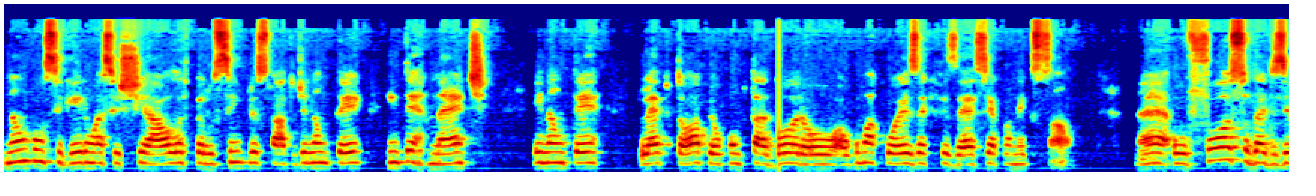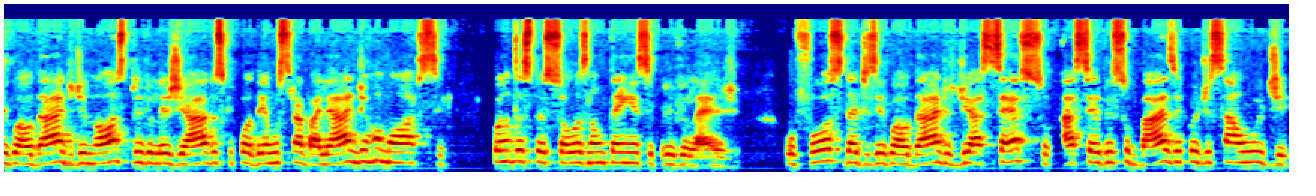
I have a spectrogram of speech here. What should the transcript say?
não conseguiram assistir aulas pelo simples fato de não ter internet e não ter laptop ou computador ou alguma coisa que fizesse a conexão. Né? O fosso da desigualdade de nós privilegiados que podemos trabalhar de home office. Quantas pessoas não têm esse privilégio? O fosso da desigualdade de acesso a serviço básico de saúde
